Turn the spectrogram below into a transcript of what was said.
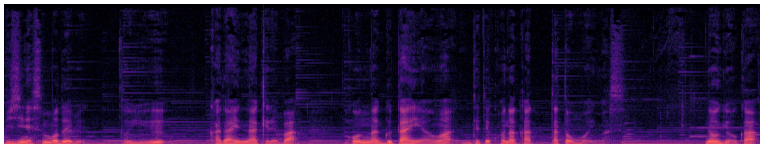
ビジネスモデルという課題でなければこんな具体案は出てこなかったと思います。農業が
